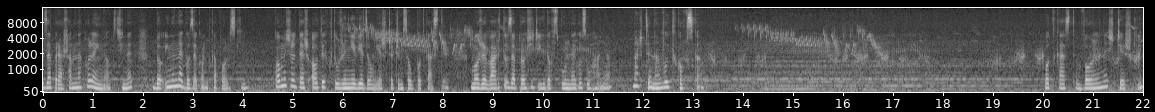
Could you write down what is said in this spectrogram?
zapraszam na kolejny odcinek do innego zakątka Polski. Pomyśl też o tych, którzy nie wiedzą jeszcze, czym są podcasty. Może warto zaprosić ich do wspólnego słuchania? Martyna Wojtkowska. Podcast Wolne Ścieżki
